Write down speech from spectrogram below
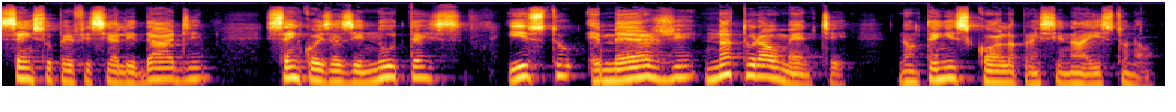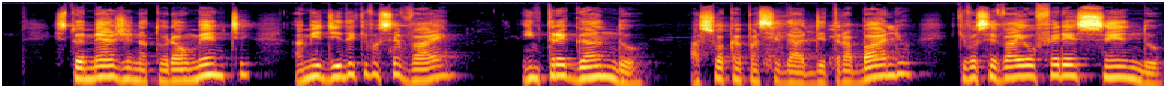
sem superficialidade, sem coisas inúteis, isto emerge naturalmente. Não tem escola para ensinar isto, não. Isto emerge naturalmente à medida que você vai entregando a sua capacidade de trabalho, que você vai oferecendo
